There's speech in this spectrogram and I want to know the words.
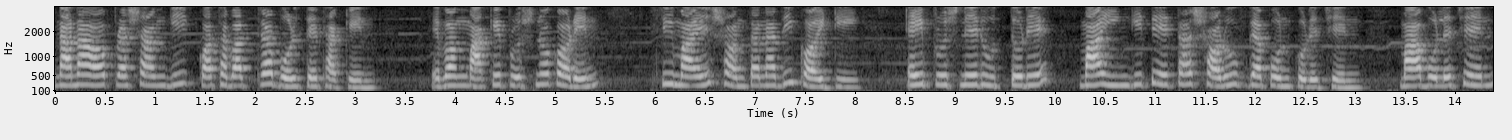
নানা অপ্রাসঙ্গিক কথাবার্তা বলতে থাকেন এবং মাকে প্রশ্ন করেন, শ্রী মায়ের সন্তানাদি কয়টি? এই প্রশ্নের উত্তরে মা ইঙ্গিতে তার স্বরূপ জ্ঞাপন করেছেন। মা বলেছেন,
